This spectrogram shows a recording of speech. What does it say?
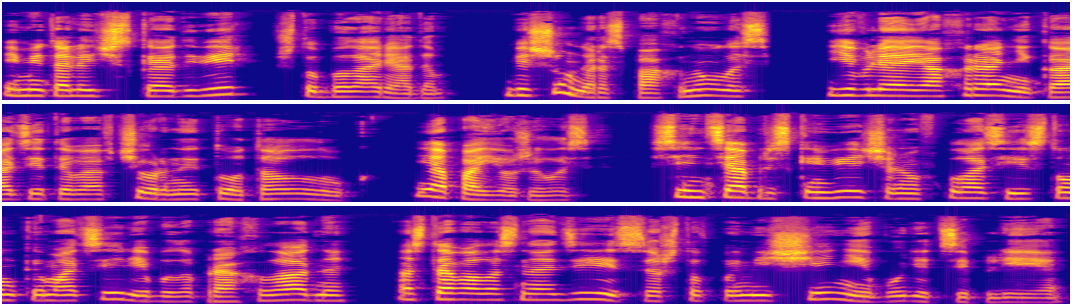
и металлическая дверь, что была рядом, бесшумно распахнулась, являя охранника, одетого в черный тотал-лук. Я поежилась. Сентябрьским вечером в платье из тонкой материи было прохладно, оставалось надеяться, что в помещении будет теплее.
